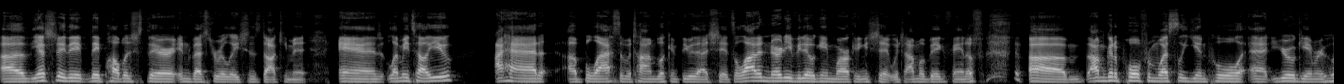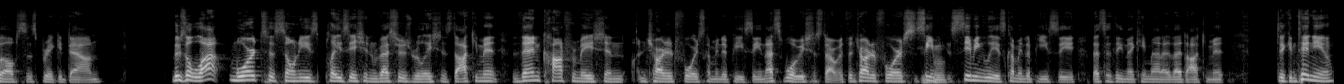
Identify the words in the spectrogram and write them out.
Uh, yesterday they they published their investor relations document, and let me tell you, I had a blast of a time looking through that shit. It's a lot of nerdy video game marketing shit, which I'm a big fan of. Um, I'm gonna pull from Wesley Yin-Poole at Eurogamer, who helps us break it down. There's a lot more to Sony's PlayStation Investors Relations document than confirmation Uncharted 4 is coming to PC, and that's what we should start with. Uncharted 4 seem- mm-hmm. seemingly is coming to PC. That's the thing that came out of that document. To continue,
